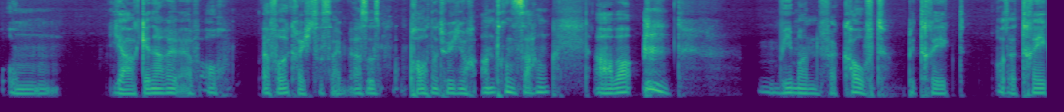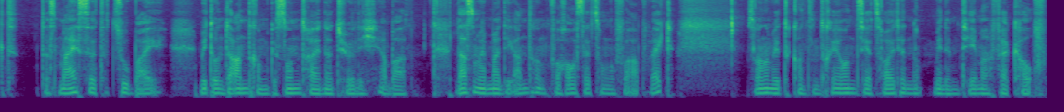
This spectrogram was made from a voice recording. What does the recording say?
um ja generell auch erfolgreich zu sein. Also es braucht natürlich noch andere Sachen, aber wie man verkauft, beträgt oder trägt das meiste dazu bei, mit unter anderem Gesundheit natürlich, aber lassen wir mal die anderen Voraussetzungen vorab weg, sondern wir konzentrieren uns jetzt heute mit dem Thema Verkauf.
